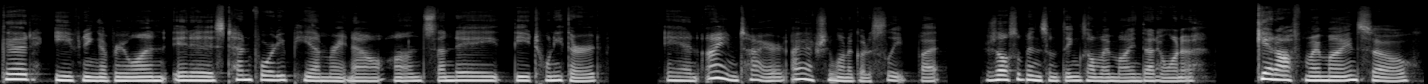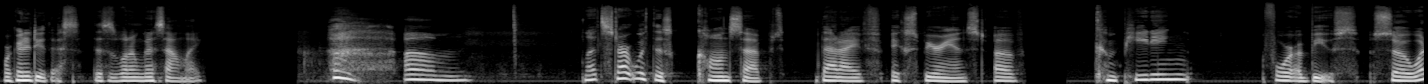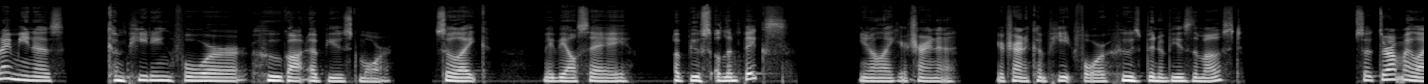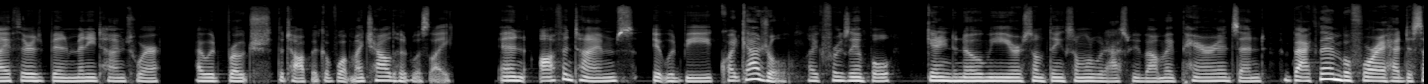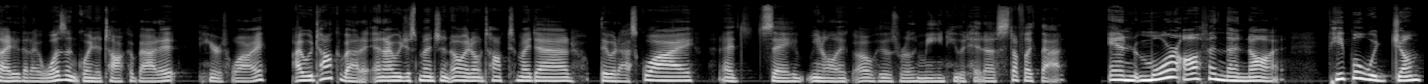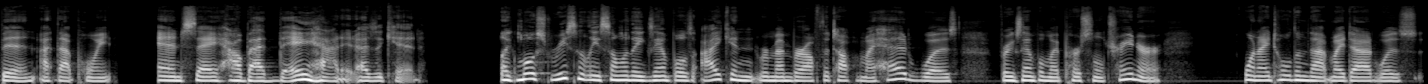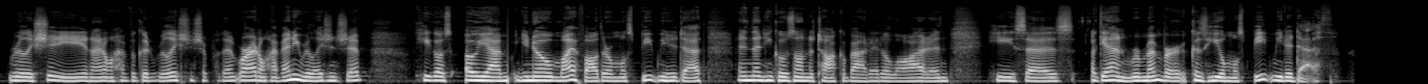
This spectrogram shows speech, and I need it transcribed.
Good evening everyone. It is 10:40 p.m. right now on Sunday the 23rd, and I am tired. I actually want to go to sleep, but there's also been some things on my mind that I want to get off my mind, so we're going to do this. This is what I'm going to sound like. um let's start with this concept that I've experienced of competing for abuse. So what I mean is competing for who got abused more. So, like, maybe I'll say abuse Olympics. You know, like you're trying to you're trying to compete for who's been abused the most. So throughout my life, there's been many times where I would broach the topic of what my childhood was like. And oftentimes it would be quite casual. Like, for example, getting to know me or something, someone would ask me about my parents. And back then, before I had decided that I wasn't going to talk about it, here's why. I would talk about it and I would just mention, oh, I don't talk to my dad. They would ask why. I'd say, you know, like, oh, he was really mean. He would hit us, stuff like that. And more often than not, people would jump in at that point and say how bad they had it as a kid. Like most recently, some of the examples I can remember off the top of my head was, for example, my personal trainer when I told him that my dad was really shitty and I don't have a good relationship with him, or I don't have any relationship, he goes, Oh, yeah, you know, my father almost beat me to death. And then he goes on to talk about it a lot. And he says, Again, remember, because he almost beat me to death.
